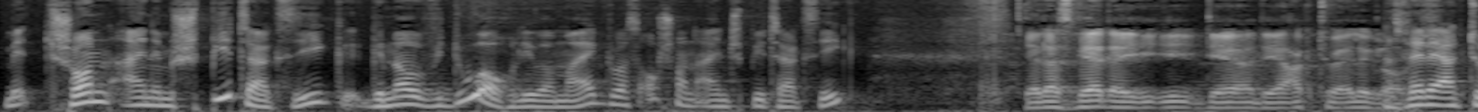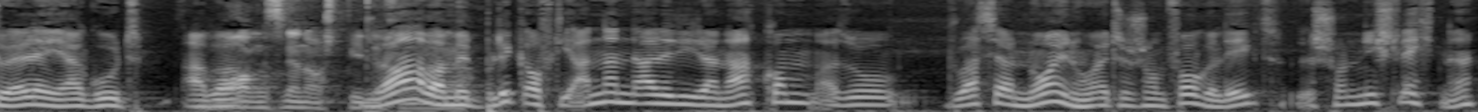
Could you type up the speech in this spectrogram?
mit schon einem Spieltagssieg, genau wie du auch, lieber Mike, du hast auch schon einen Spieltagssieg. Ja, das wäre der, der, der aktuelle, glaube Das ich. wäre der aktuelle, ja gut, aber Morgen sind ja noch Spiele. ja, aber daher. mit Blick auf die anderen alle, die danach kommen, also du hast ja neun heute schon vorgelegt, ist schon nicht schlecht, ne?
